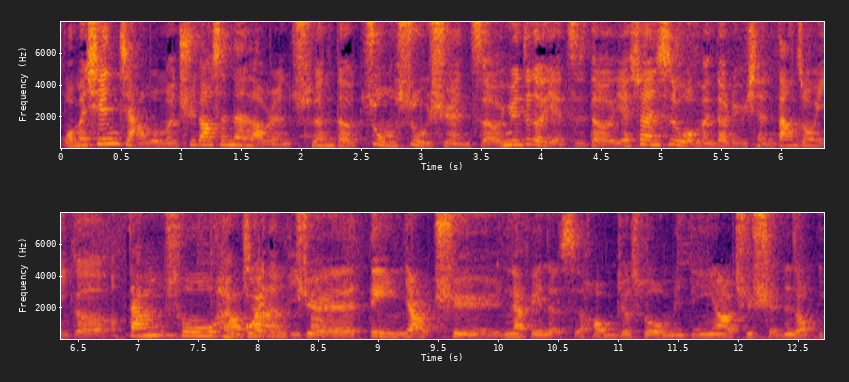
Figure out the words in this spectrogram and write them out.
我们先讲我们去到圣诞老人村的住宿选择，因为这个也值得，也算是我们的旅程当中一个当初很贵的地方。决定要去那边的时候，我们就说我们一定要去选那种一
